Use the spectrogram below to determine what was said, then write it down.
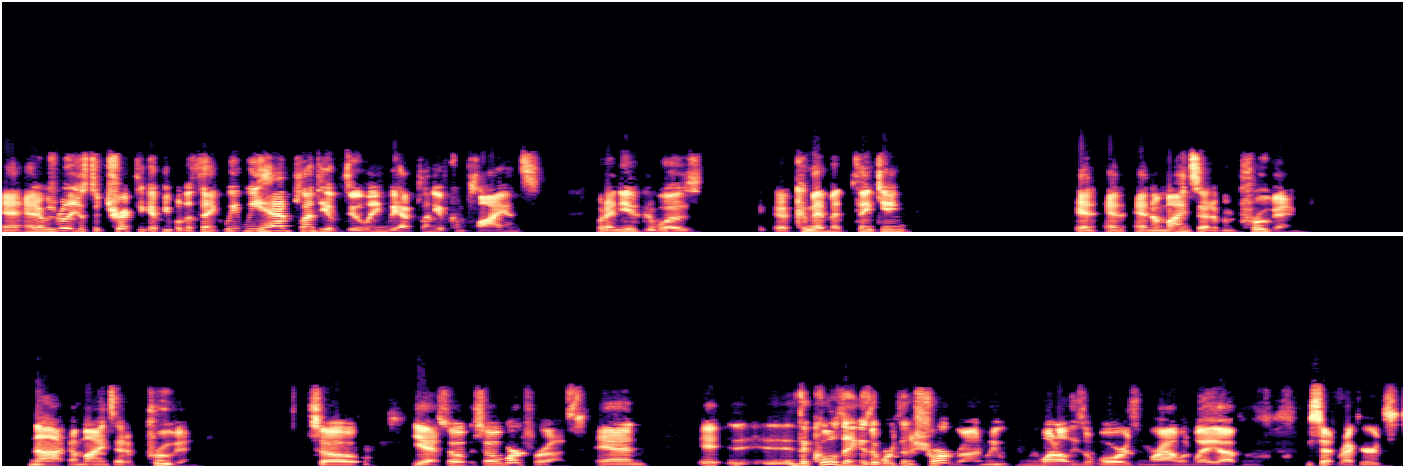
and and, it was really just a trick to get people to think. We we had plenty of doing, we had plenty of compliance. What I needed was a commitment, thinking, and and and a mindset of improving not a mindset of proving. So yeah, so so it worked for us, and it, it, the cool thing is it worked in the short run. We we won all these awards and morale went way up and we set records.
